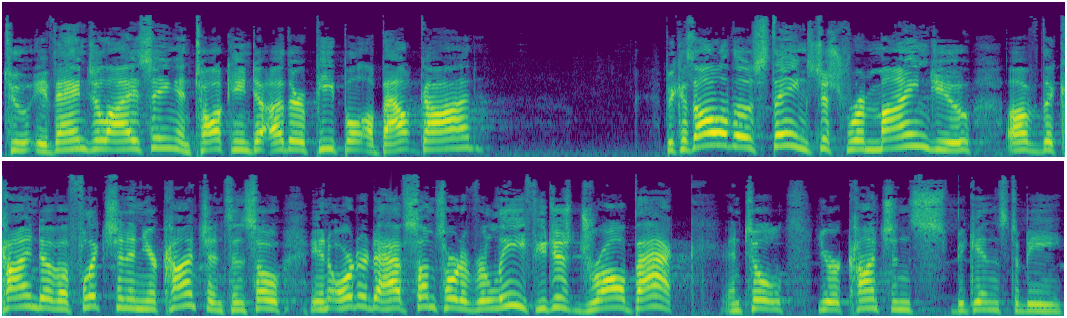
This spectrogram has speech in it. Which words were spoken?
to evangelizing and talking to other people about God. Because all of those things just remind you of the kind of affliction in your conscience. And so, in order to have some sort of relief, you just draw back until your conscience begins to be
